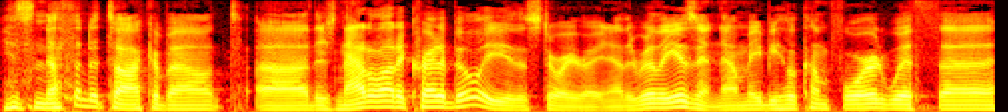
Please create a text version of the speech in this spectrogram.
It's nothing to talk about. Uh, there's not a lot of credibility to the story right now. There really isn't. Now, maybe he'll come forward with uh,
